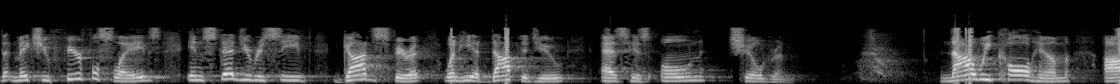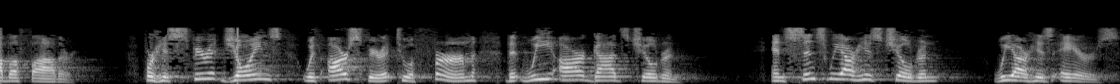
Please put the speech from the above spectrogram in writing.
that makes you fearful slaves. Instead you received God's spirit when He adopted you as His own children. Now we call Him Abba Father. For His Spirit joins with our spirit to affirm that we are God's children. And since we are His children, we are His heirs.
